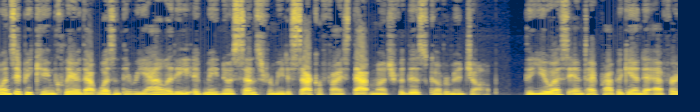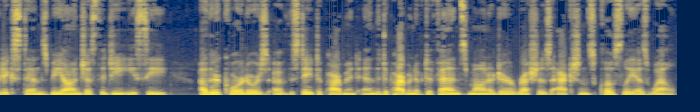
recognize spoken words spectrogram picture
Once it became clear that wasn't the reality, it made no sense for me to sacrifice that much for this government job. The U.S. anti propaganda effort extends beyond just the GEC. Other corridors of the State Department and the Department of Defense monitor Russia's actions closely as well.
